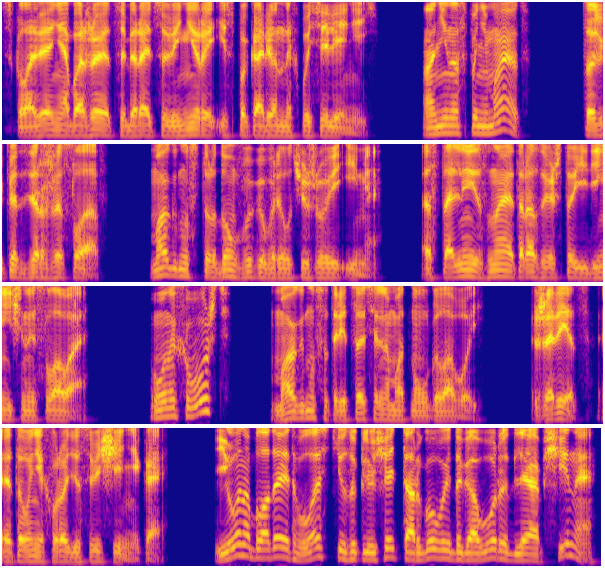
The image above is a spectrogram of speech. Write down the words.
Склавяне обожают собирать сувениры из покоренных поселений. Они нас понимают? Только Дзержеслав. Магнус с трудом выговорил чужое имя. Остальные знают разве что единичные слова. Он их вождь? Магнус отрицательно мотнул головой. Жрец, это у них вроде священника. И он обладает властью заключать торговые договоры для общины?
